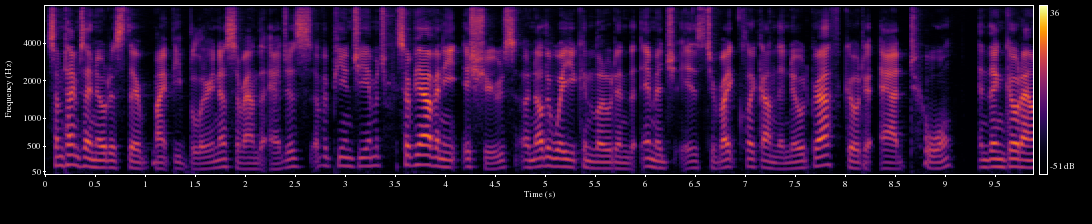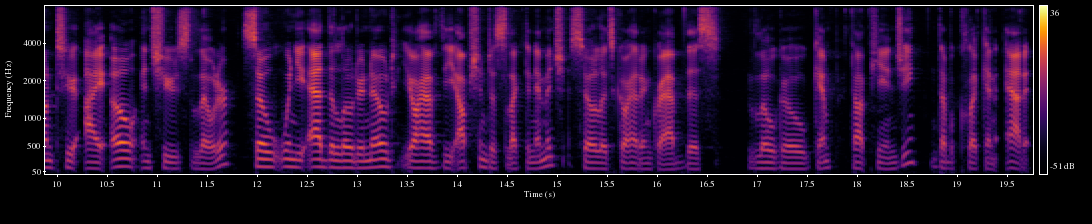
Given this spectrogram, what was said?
Sometimes I notice there might be blurriness around the edges of a PNG image. So if you have any issues, another way you can load in the image is to right click on the node graph, go to add tool, and then go down to IO and choose loader. So when you add the loader node, you'll have the option to select an image. So let's go ahead and grab this logo gimp.png, double click and add it.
